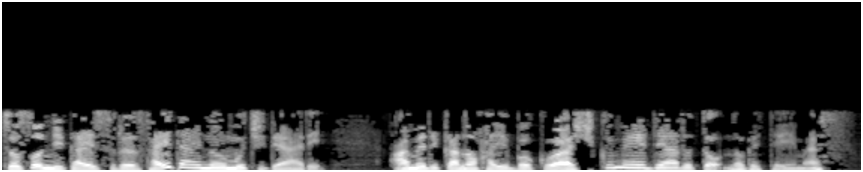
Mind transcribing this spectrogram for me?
朝鮮に対する最大の無知であり、アメリカの敗北は宿命であると述べています。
